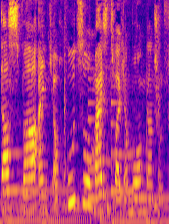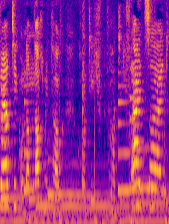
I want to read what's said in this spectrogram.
das war eigentlich auch gut so. Meistens war ich am Morgen dann schon fertig und am Nachmittag konnte ich, hatte ich Freizeit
